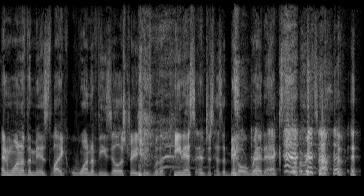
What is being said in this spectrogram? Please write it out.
and one of them is like one of these illustrations with a penis, and it just has a big old red X over top of it.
